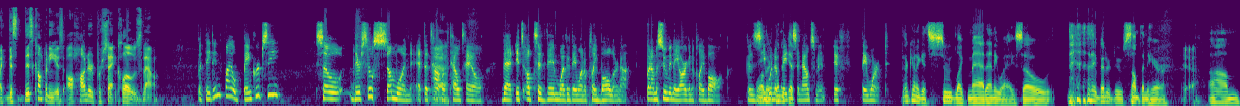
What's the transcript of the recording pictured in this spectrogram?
like this this company is hundred percent closed now. but they didn't file bankruptcy, so there's still someone at the top Yeah. of Telltale that it's up to them whether they want to play ball or not. But I'm assuming they are going to play ball because Well, he wouldn't have made get- this announcement if they weren't. they're going to get sued like mad anyway. So they better do something here. Yeah, Um,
